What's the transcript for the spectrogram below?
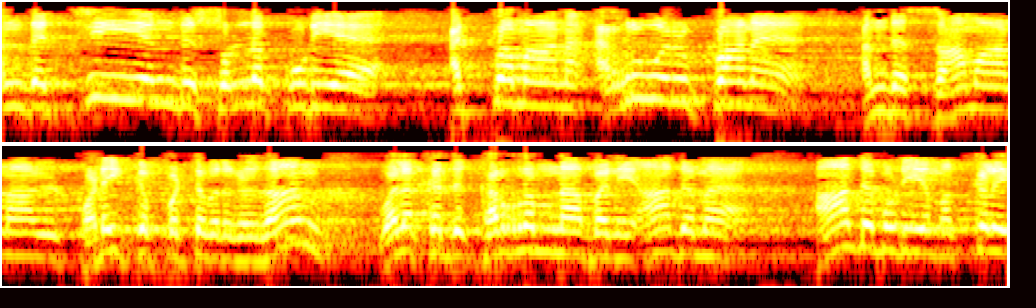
அந்த சீ என்று சொல்லக்கூடிய அற்பமான அருவறுப்பான அந்த சாமானால் படைக்கப்பட்டவர்கள் தான் வழக்கது கர்ரம் நாபனி ஆதம. ஆதமுடைய மக்களை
